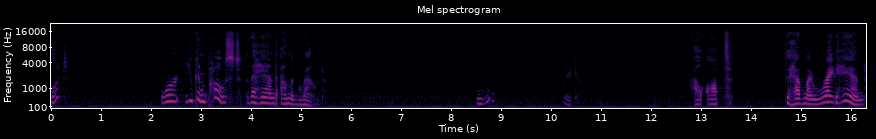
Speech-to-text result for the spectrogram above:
foot, or you can post the hand on the ground. Mm-hmm. There you go. I'll opt to have my right hand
